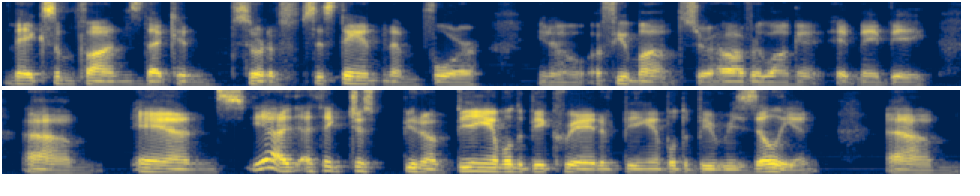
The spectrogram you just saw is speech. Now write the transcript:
make some funds that can sort of sustain them for you know a few months or however long it, it may be um, and yeah I, I, think just you know being able to be creative being able to be resilient um,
